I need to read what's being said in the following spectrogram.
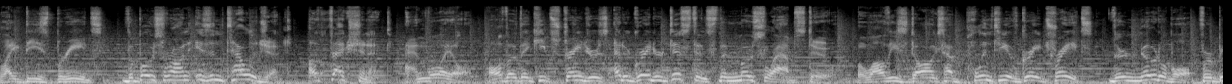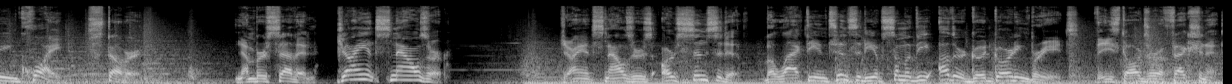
Like these breeds, the Beauceron is intelligent, affectionate, and loyal, although they keep strangers at a greater distance than most Labs do. But while these dogs have plenty of great traits, they're notable for being quite stubborn. Number 7. Giant Schnauzer. Giant Schnauzers are sensitive, but lack the intensity of some of the other good guarding breeds. These dogs are affectionate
